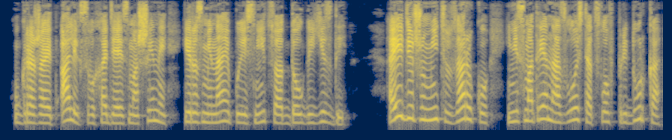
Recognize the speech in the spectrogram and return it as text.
— угрожает Алекс, выходя из машины и разминая поясницу от долгой езды. А я держу Митю за руку и, несмотря на злость от слов придурка,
